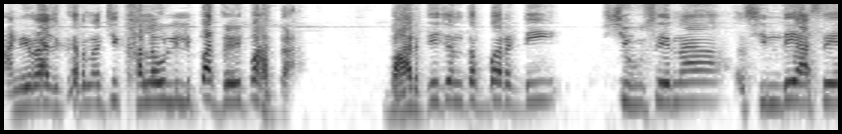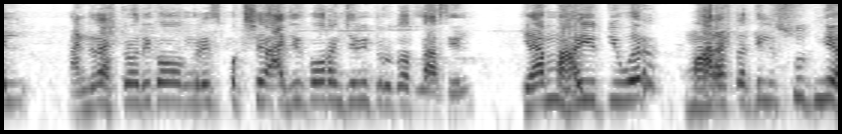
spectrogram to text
आणि राजकारणाची खालावलेली पातळी पाहता भारतीय जनता पार्टी शिवसेना शिंदे असेल आणि राष्ट्रवादी काँग्रेस पक्ष अजित पवारांच्या नेतृत्वातला असेल ह्या महायुतीवर महाराष्ट्रातील सुज्ञ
